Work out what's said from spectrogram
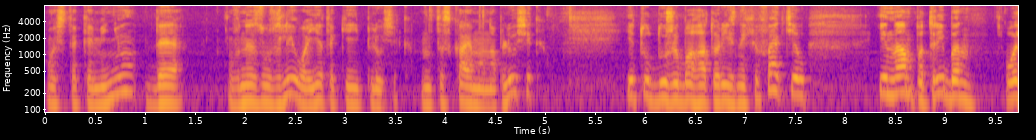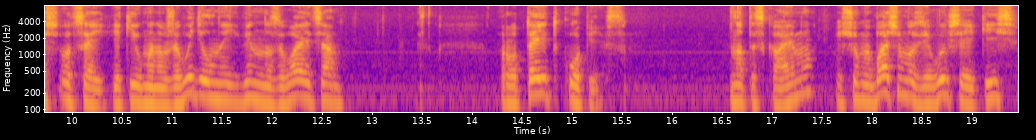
ось таке меню, де внизу зліва є такий плюсик. Натискаємо на плюсик. І тут дуже багато різних ефектів. І нам потрібен ось оцей, який у мене вже виділений. Він називається Rotate Copies. Натискаємо. І що ми бачимо? З'явився якийсь,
